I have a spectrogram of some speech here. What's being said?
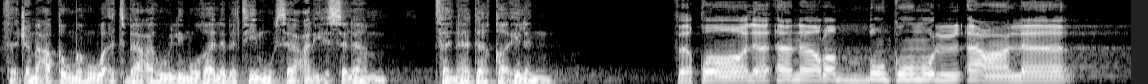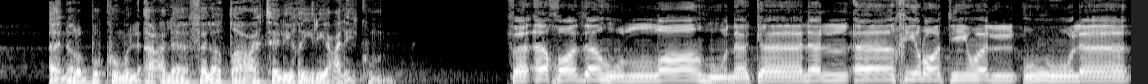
فجمع قومه وأتباعه لمغالبة موسى عليه السلام فنادى قائلا فقال أنا ربكم الأعلى. أنا ربكم الأعلى فلا طاعة لغيري عليكم. فأخذه الله نكال الآخرة والأولى.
